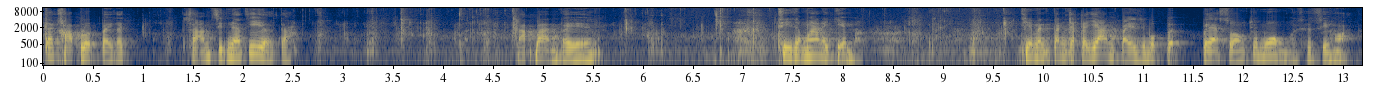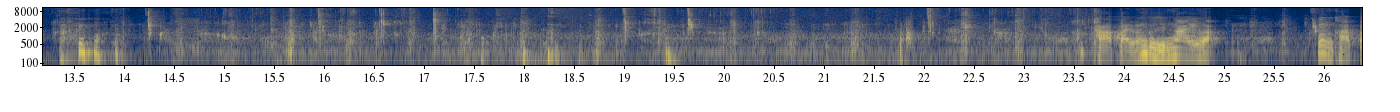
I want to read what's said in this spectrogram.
แต่ขับรถไปก็สามสิบนาทีหรอจ้ะกลับบ้านไป ที่ทำงานไอเกมที่มันปั่นจักรยานไปสิบ่แปะแปดสองชั่วโมงเธอสิหอดขาไปมันก็สิง่ายอยู่อะเออขาไป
